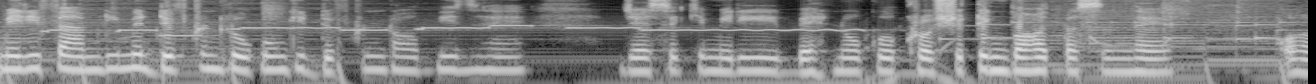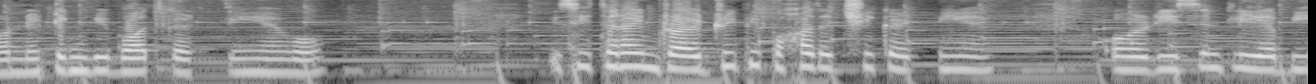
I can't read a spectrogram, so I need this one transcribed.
मेरी फैमिली में डिफरेंट लोगों की डिफरेंट हॉबीज़ हैं। जैसे कि मेरी बहनों को क्रोशटिंग बहुत पसंद है और निटिंग भी बहुत करती हैं वो। इसी तरह एम्ब्रॉयड्री भी बहुत अच्छी करती हैं। और रिसेंटली अभी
